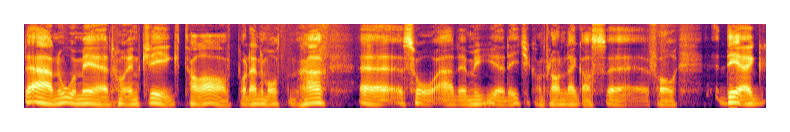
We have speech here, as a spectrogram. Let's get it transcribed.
det er noe med når en krig tar av på denne måten her, uh, så er det mye det ikke kan planlegges for. Det jeg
